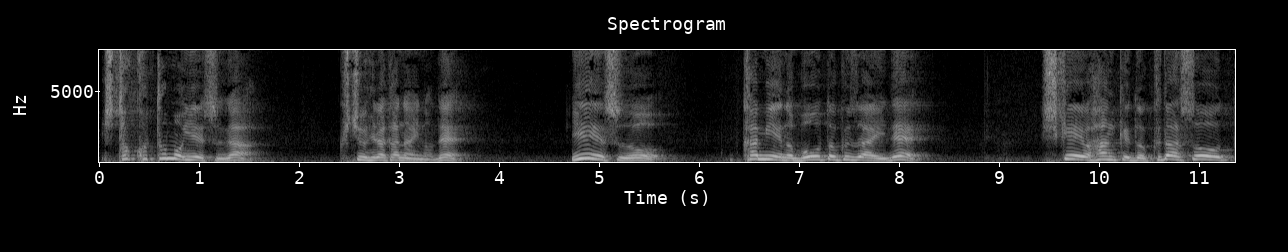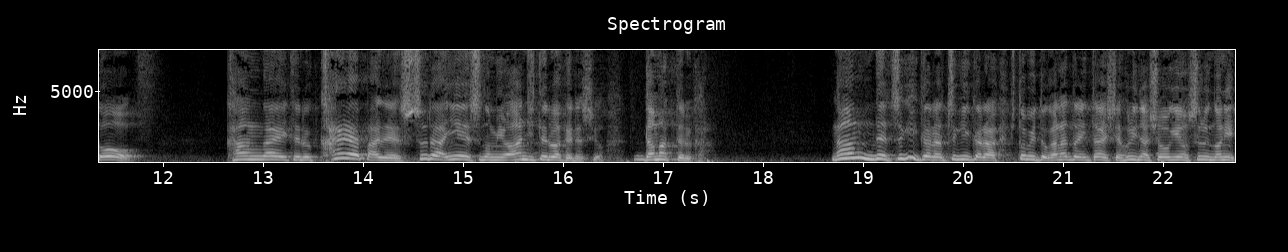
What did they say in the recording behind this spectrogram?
一言もイエスが口を開かないのでイエスを神への冒涜罪で死刑を判決を下そうと考えてるカヤパですらイエスの身を案じてるわけですよ。黙ってるから。なんで次から次から人々があなたに対して不利な証言をするのに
